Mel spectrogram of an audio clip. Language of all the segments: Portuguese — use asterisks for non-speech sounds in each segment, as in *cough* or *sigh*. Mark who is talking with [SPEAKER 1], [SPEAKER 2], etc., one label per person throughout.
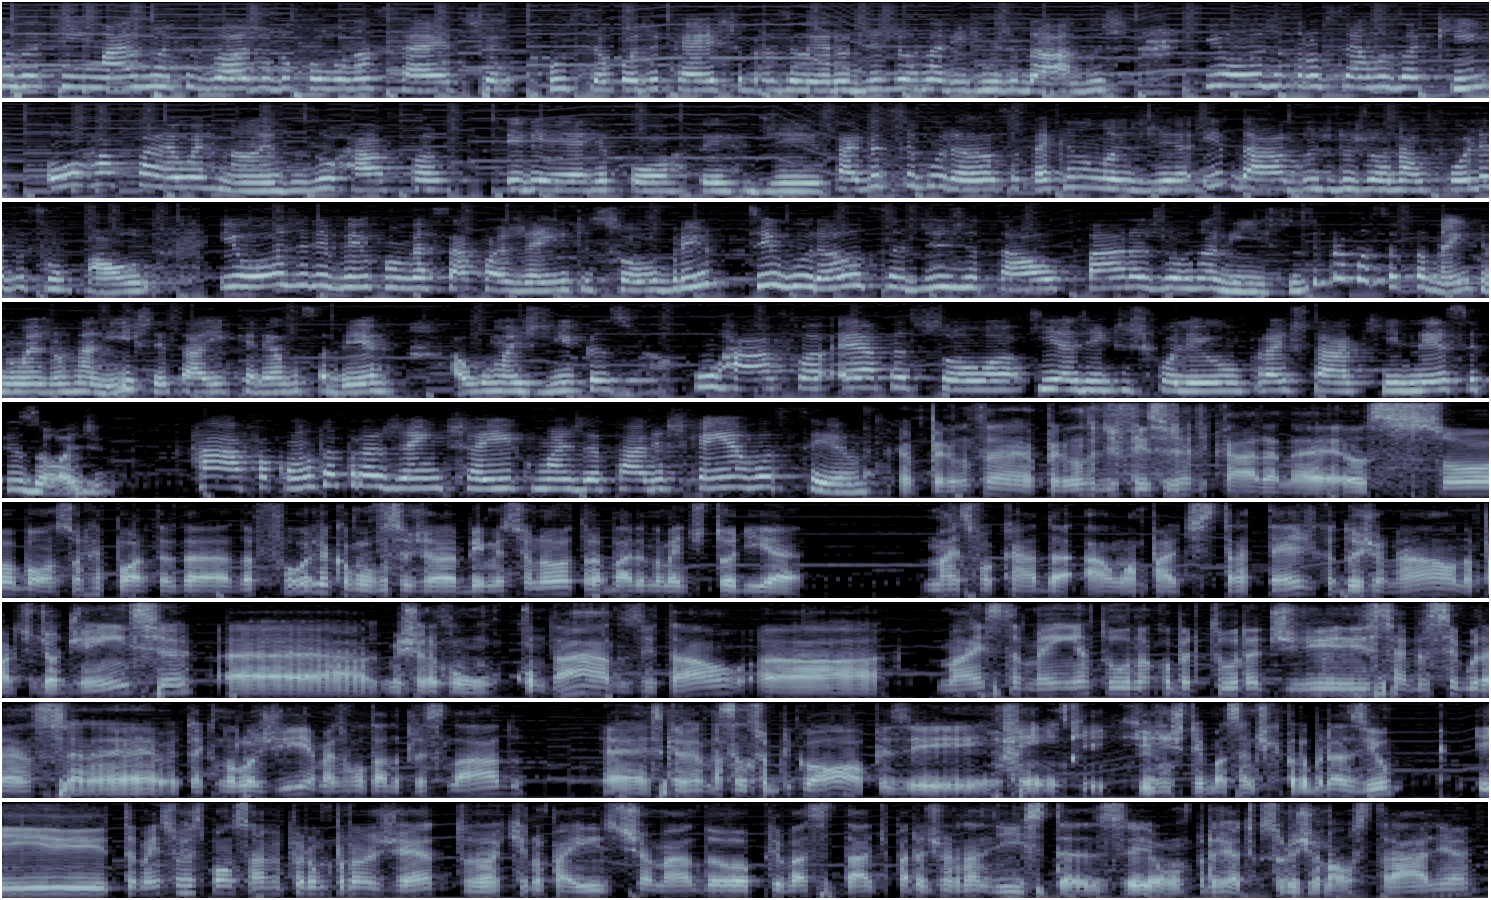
[SPEAKER 1] estamos aqui em mais um episódio do Coluna 7, o seu podcast brasileiro de jornalismo de dados. E hoje trouxemos aqui o Rafael Hernandes. O Rafa, ele é repórter de cibersegurança, tecnologia e dados do jornal Folha de São Paulo. E hoje ele veio conversar com a gente sobre segurança digital para jornalistas. E para você também, que não é jornalista e está aí querendo saber algumas dicas, o Rafa é a pessoa que a gente escolheu para estar aqui nesse episódio. Rafa, conta pra gente aí com mais detalhes quem é você.
[SPEAKER 2] É, pergunta, pergunta difícil já de cara, né? Eu sou, bom, sou repórter da, da Folha, como você já bem mencionou, trabalho numa editoria mais focada a uma parte estratégica do jornal, na parte de audiência, é, mexendo com, com dados e tal. Uh, mas também atuo na cobertura de cibersegurança, né? Tecnologia mais voltada para esse lado é, escrevendo bastante sobre golpes e, enfim, que, que a gente tem bastante aqui pelo Brasil. E também sou responsável por um projeto aqui no país chamado Privacidade para Jornalistas. É um projeto que surgiu na Austrália.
